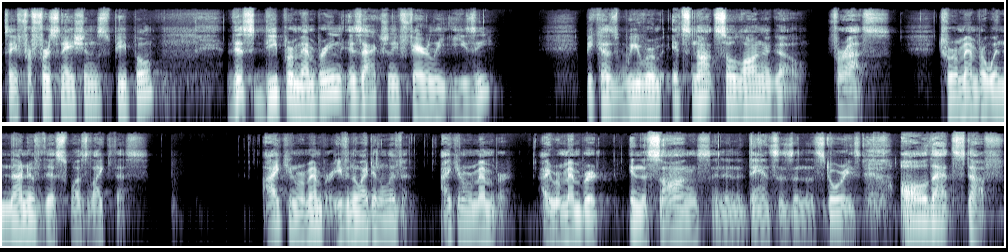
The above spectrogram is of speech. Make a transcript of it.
say for First Nations people, This deep remembering is actually fairly easy because we rem- it's not so long ago for us to remember when none of this was like this. I can remember, even though I didn't live it, I can remember. I remember it in the songs and in the dances and the stories. All that stuff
